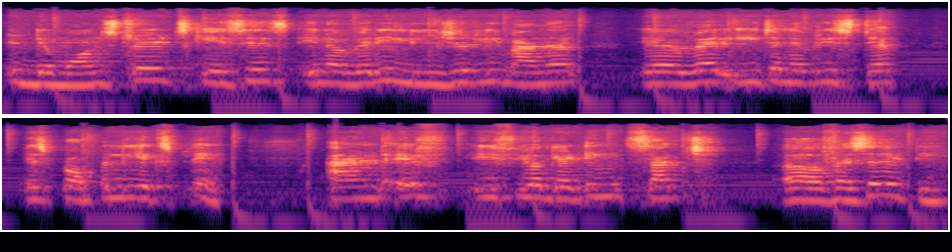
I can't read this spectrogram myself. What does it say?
It demonstrates cases in a very leisurely manner uh, where each and every step is properly explained and if if you're getting such a facility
